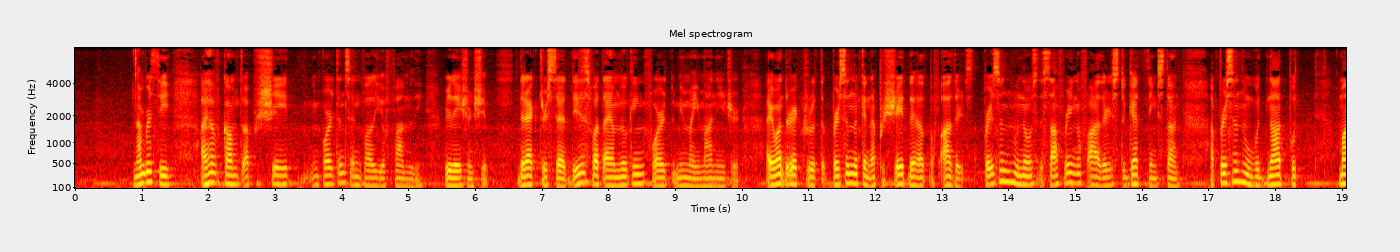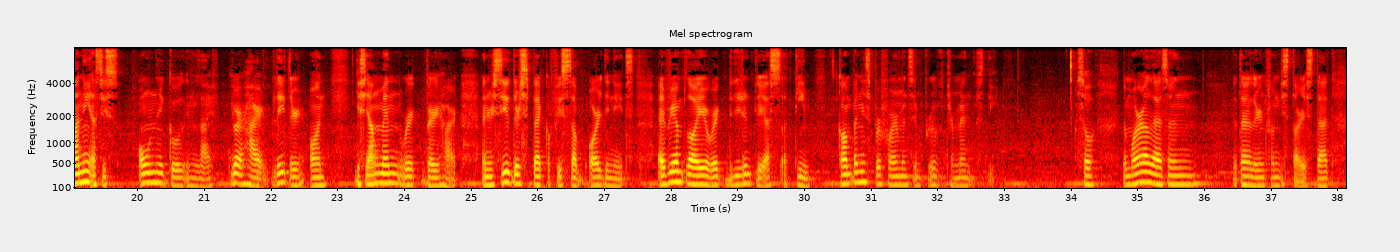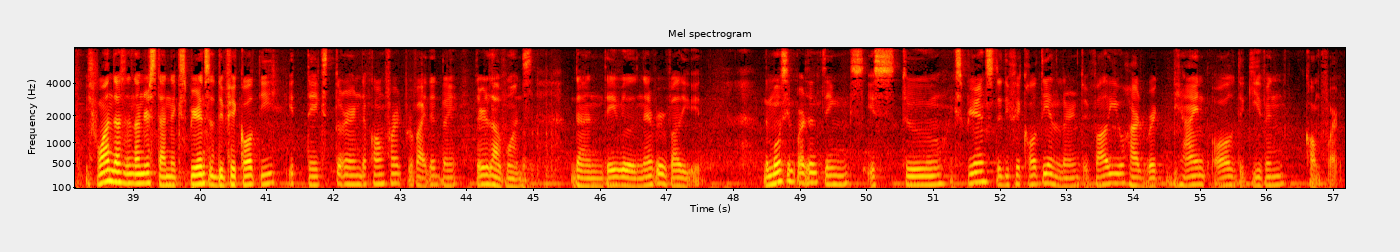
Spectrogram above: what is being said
Number three, I have come to appreciate importance and value of family relationship. Director said, This is what I am looking for to be my manager. I want to recruit a person who can appreciate the help of others, a person who knows the suffering of others to get things done, a person who would not put money as his only goal in life. You are hired. Later on, this young man worked very hard and received the respect of his subordinates. Every employee worked diligently as a team company's performance improved tremendously. So, the moral lesson that I learned from this story is that if one doesn't understand and experience the difficulty it takes to earn the comfort provided by their loved ones, then they will never value it. The most important thing is to experience the difficulty and learn to value hard work behind all the given comfort.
